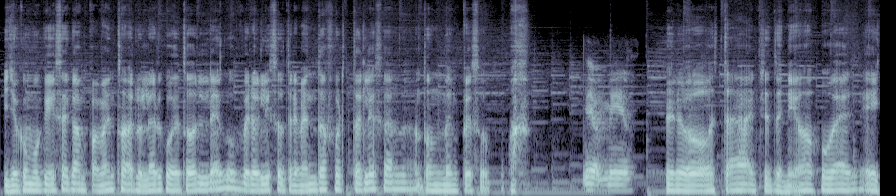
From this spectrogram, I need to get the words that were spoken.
Y yo como que hice campamentos a lo largo de todo el lago, pero él hizo tremenda fortaleza donde empezó. Dios mío. Pero está entretenido jugar Age.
